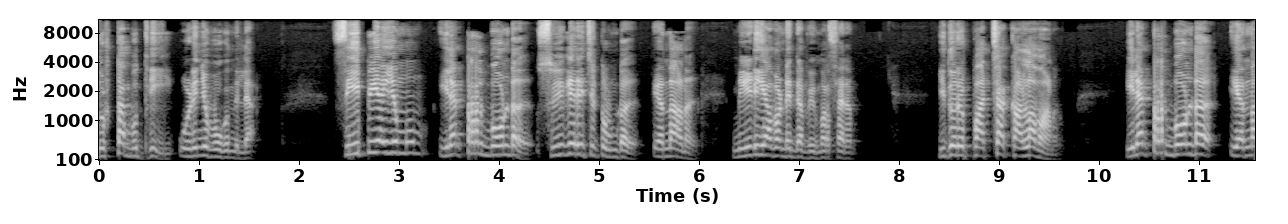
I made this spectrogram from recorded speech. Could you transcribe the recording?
ദുഷ്ടബുദ്ധി ഒഴിഞ്ഞു പോകുന്നില്ല. സി പി ഐ എമ്മും ഇലക്ട്രൽ ബോണ്ട് സ്വീകരിച്ചിട്ടുണ്ട് എന്നാണ് മീഡിയ വണ്ണിന്റെ വിമർശനം. ഇതൊരു പച്ച കള്ളമാണ് ഇലക്ട്രൽ ബോണ്ട് എന്ന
